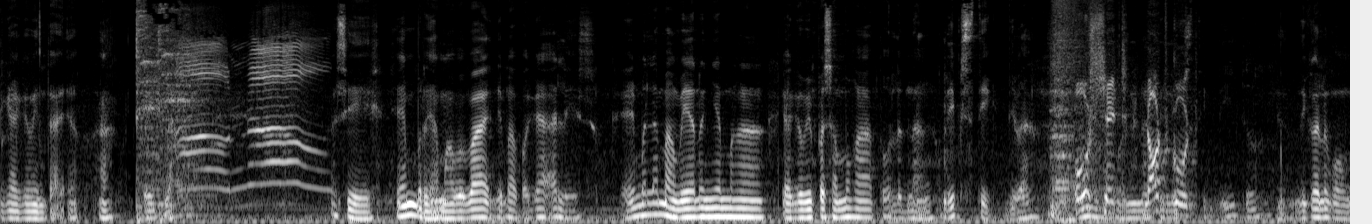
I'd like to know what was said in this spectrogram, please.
Gagawin tayo, ha? Wait lang. Kasi, siyempre, ang mga babae, di ba, pag aalis, eh malamang meron niya mga gagawin pa sa mukha tulad ng lipstick, di ba? Oh shit, not good. Dito. Hindi ko alam kung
